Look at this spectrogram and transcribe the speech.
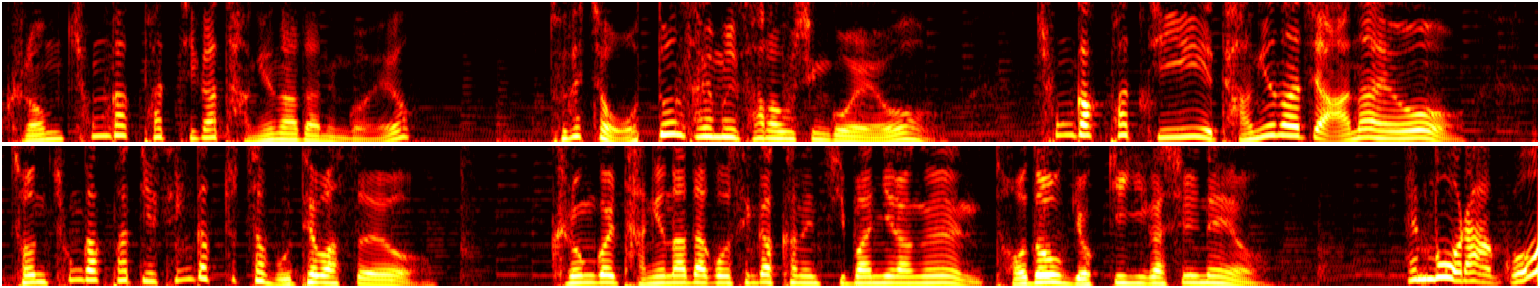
그럼 총각 파티가 당연하다는 거예요? 도대체 어떤 삶을 살아오신 거예요? 총각 파티 당연하지 않아요. 전 총각 파티 생각조차 못 해봤어요. 그런 걸 당연하다고 생각하는 집안이랑은 더더욱 엮이기가 싫네요. 뭐라고?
